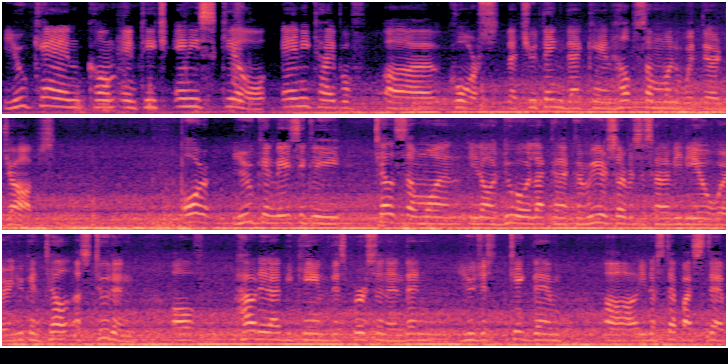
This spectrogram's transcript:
You can come and teach any skill any type of uh, course that you think that can help someone with their jobs. Or you can basically tell someone you know do a like of career services kind of video where you can tell a student of how did I became this person and then you just take them uh, you know step by step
